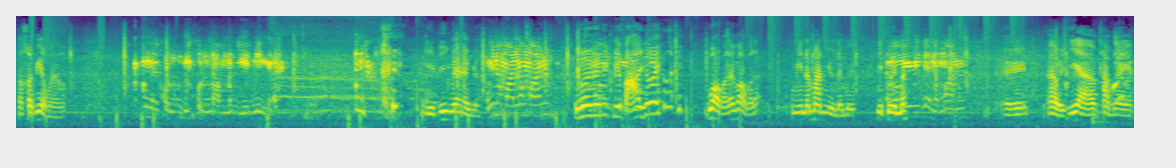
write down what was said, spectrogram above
แล้วค่อยวิ่งออกมาเอาทำไมคนคนดำมันยืนนิ่งอะยืนนิ่งแม่งเหรอเฮ้ยน้ำมันน้ำมันเฮ้ยเฮ้ยคือตายเฮ้ยเฮ้ยกูออกมาแล้วกูออกมาแล้ว มีน้ำมันอยู่ในมือ มีปืนไหมมีแต่น้ำมัน เอ้าวไอ้เฮียทำไงอะ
